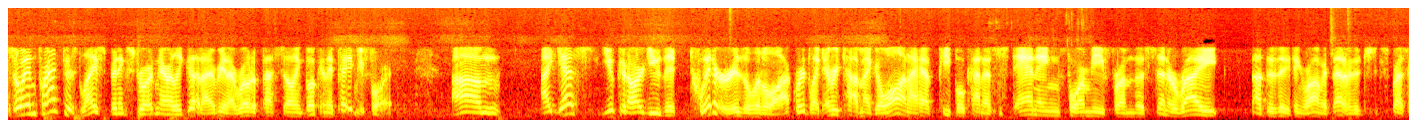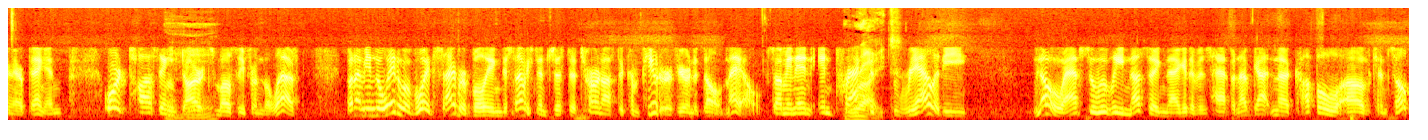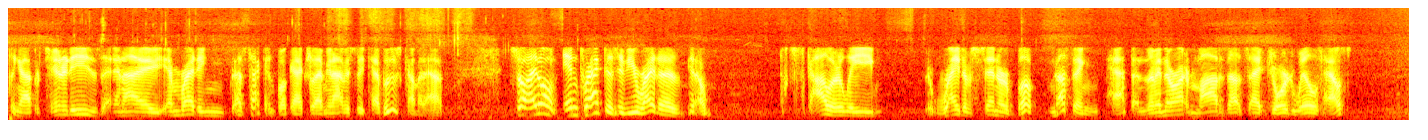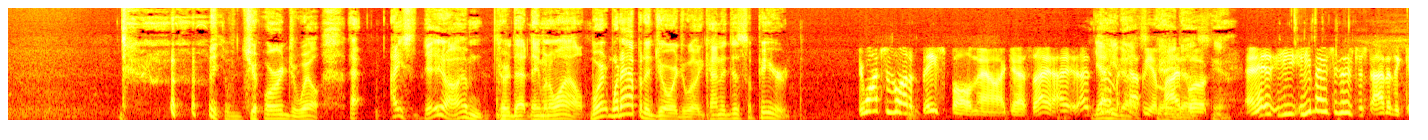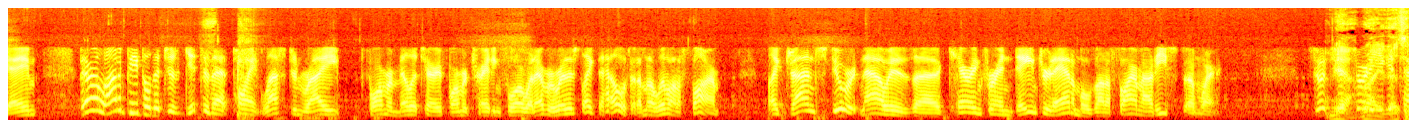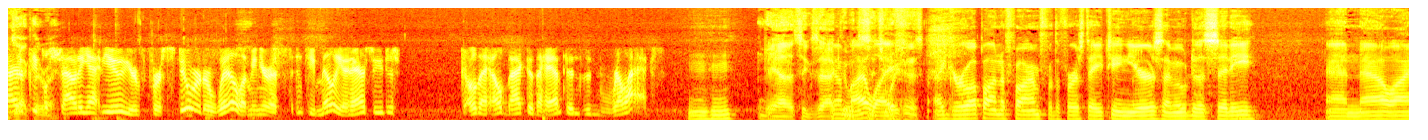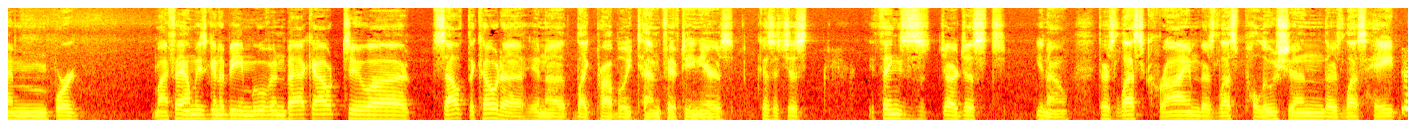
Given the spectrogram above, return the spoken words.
So in practice, life's been extraordinarily good. I mean, I wrote a best selling book and they paid me for it. Um, I guess you could argue that Twitter is a little awkward. Like every time I go on, I have people kind of standing for me from the center right. Not that there's anything wrong with that. I mean, they're just expressing their opinion. Or tossing mm-hmm. darts mostly from the left. But I mean, the way to avoid cyberbullying to some extent is just to turn off the computer if you're an adult male. So I mean, in, in practice, reality, no, absolutely nothing negative has happened. I've gotten a couple of consulting opportunities, and I am writing a second book. Actually, I mean, obviously, Taboo's coming out. So I don't. In practice, if you write a you know scholarly right of center book, nothing happens. I mean, there aren't mobs outside George Will's house. George Will. Uh, I, you know, I haven't heard that name in a while. What, what happened to George Will? He kind of disappeared. He watches a lot of baseball now, I guess. I, I, I Yeah, him a does. copy of Yeah, my book, Yeah. and he, he basically is just out of the game. There are a lot of people that just get to that point, left and right, former military, former trading floor, whatever, where they're just like, the hell with it. I'm going to live on a farm. Like Jon Stewart now is uh, caring for endangered animals on a farm out east somewhere. So it's Yeah, just sort of you get tired exactly of people right. shouting at you. You're for Stewart or Will. I mean, you're a centy millionaire, so you just go the hell back to the Hamptons and relax. Mm-hmm. Yeah, that's exactly Yeah, what my the situation life. is. I grew up on a farm for the first 18 years. I moved to the city, and now I'm we're my family's going to be moving back out to uh, South Dakota in uh like probably 10, 15 years because it's just things are just you know there's less crime, there's less pollution, there's less hate.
